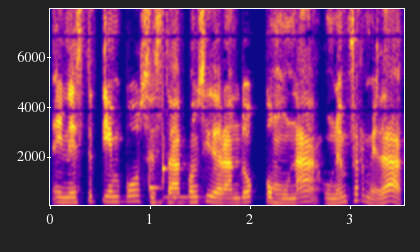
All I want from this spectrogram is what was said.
en este tiempo se está considerando como una, una enfermedad,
